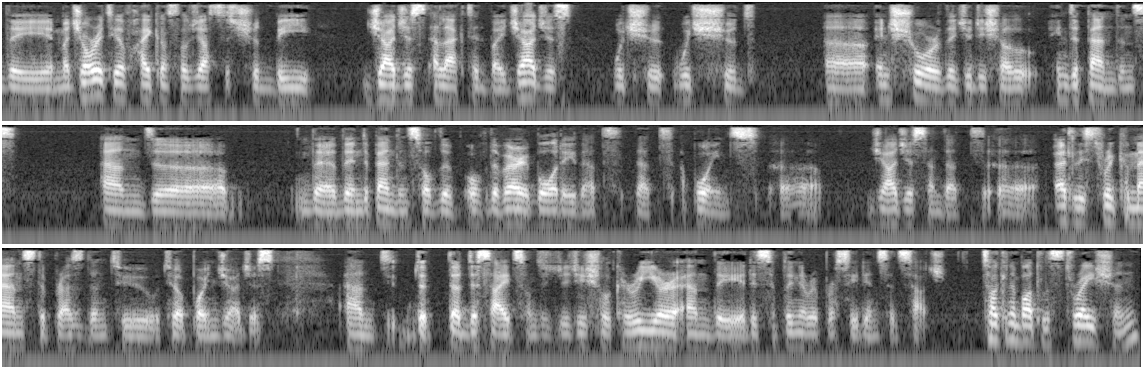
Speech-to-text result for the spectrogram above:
the majority of High Council of Justice should be judges elected by judges, which should which should uh, ensure the judicial independence and the, the independence of the of the very body that that appoints uh, judges and that uh, at least recommends the president to to appoint judges and that, that, decides on the judicial career and the disciplinary proceedings and such. Talking about lustration,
